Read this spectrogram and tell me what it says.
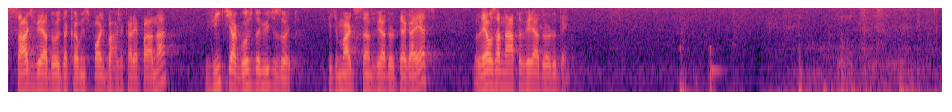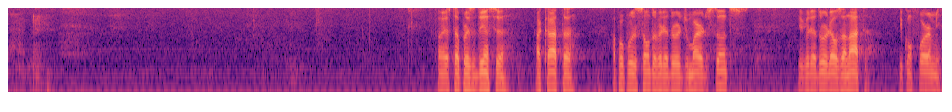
Sala de Vereadores da Câmara Municipal de Barra Jacaré, Paraná, 20 de agosto de 2018. Edmar de Santos, vereador do PHS, Léo Zanata, vereador do DEM. Então, esta presidência acata a proposição do vereador Dilmar dos Santos e vereador Léo Zanata, e conforme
